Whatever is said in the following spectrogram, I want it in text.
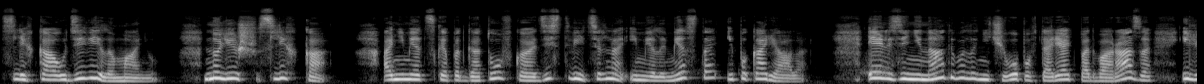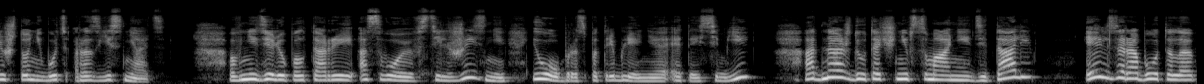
слегка удивила Маню, но лишь слегка, а немецкая подготовка действительно имела место и покоряла. Эльзе не надо было ничего повторять по два раза или что-нибудь разъяснять. В неделю-полторы освоив стиль жизни и образ потребления этой семьи, однажды уточнив с Маней детали, Эльза работала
